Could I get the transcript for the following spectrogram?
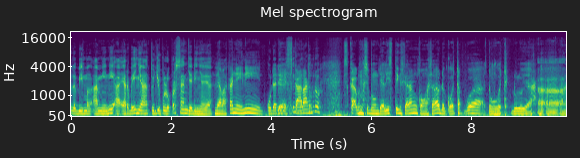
lebih mengamini ARB-nya 70% jadinya ya. Ya makanya ini Udah listing sekarang tuh, Bro? seka- masih belum dia listing sekarang kalau nggak salah udah gocap gua tunggu cek dulu ya. Uh, uh, uh.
